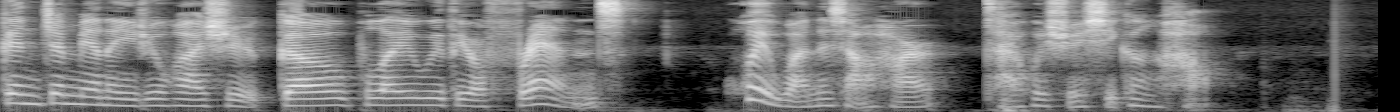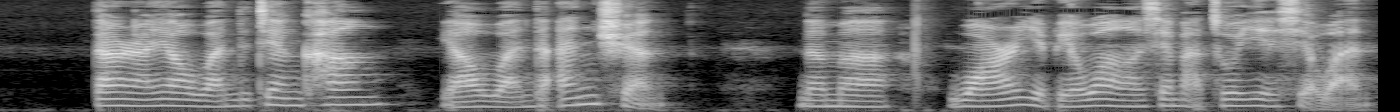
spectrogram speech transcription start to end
更正面的一句话是：“Go play with your friends，会玩的小孩才会学习更好。”当然要玩的健康，也要玩的安全。那么玩儿也别忘了先把作业写完，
